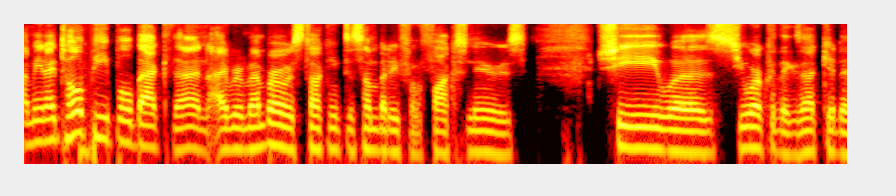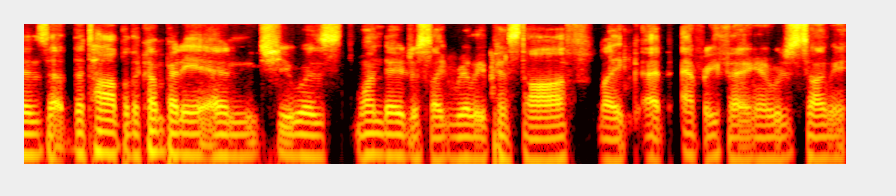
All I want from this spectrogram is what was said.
I mean, I told people back then. I remember I was talking to somebody from Fox News. She was she worked with executives at the top of the company, and she was one day just like really pissed off, like at everything, and was just telling me,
